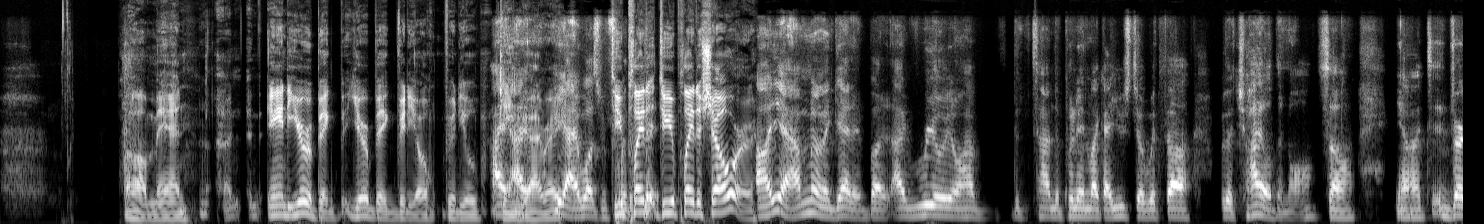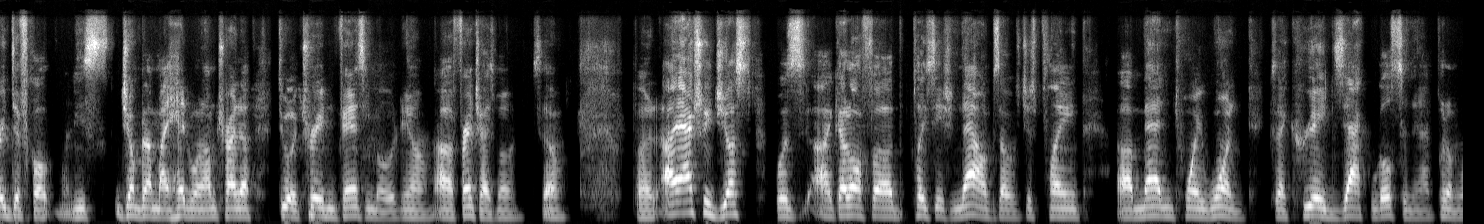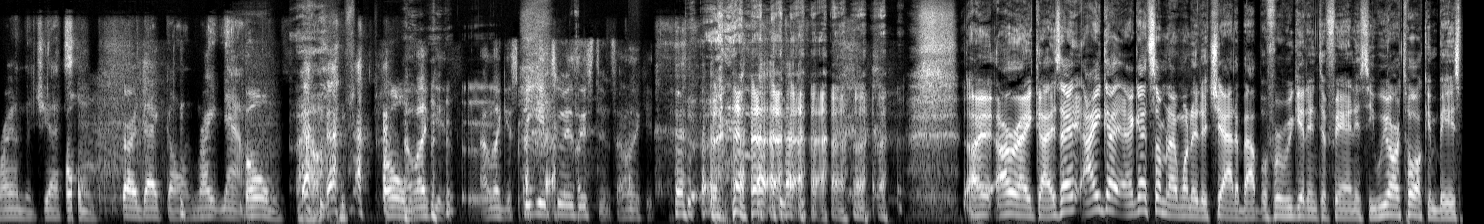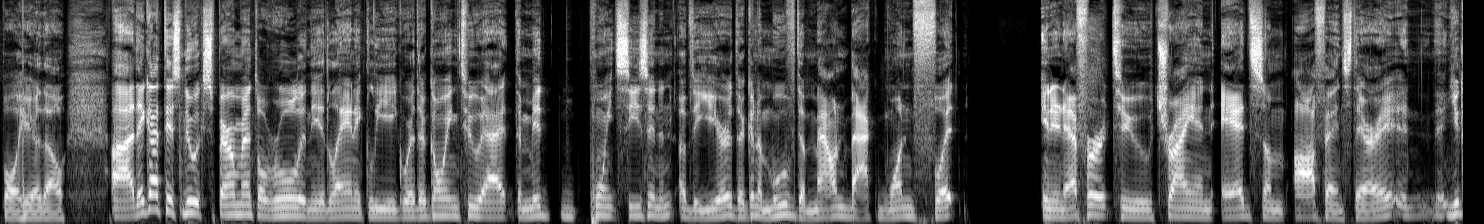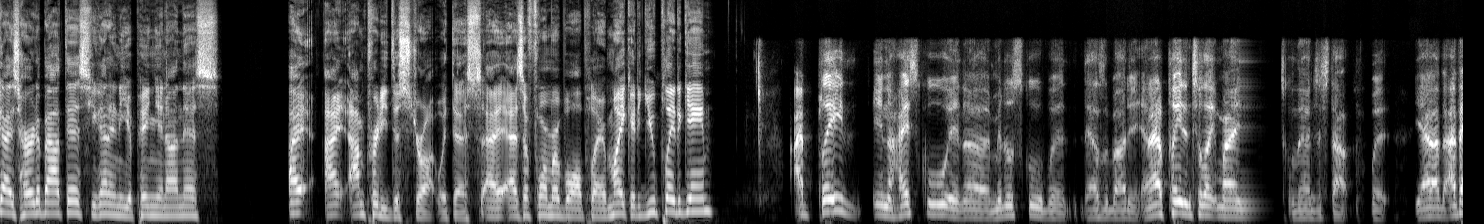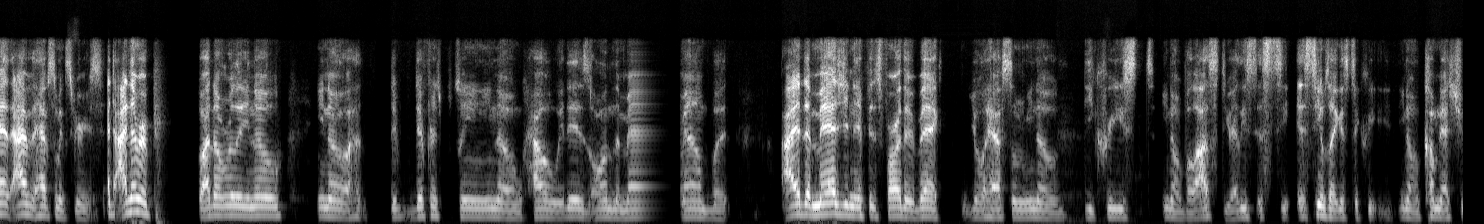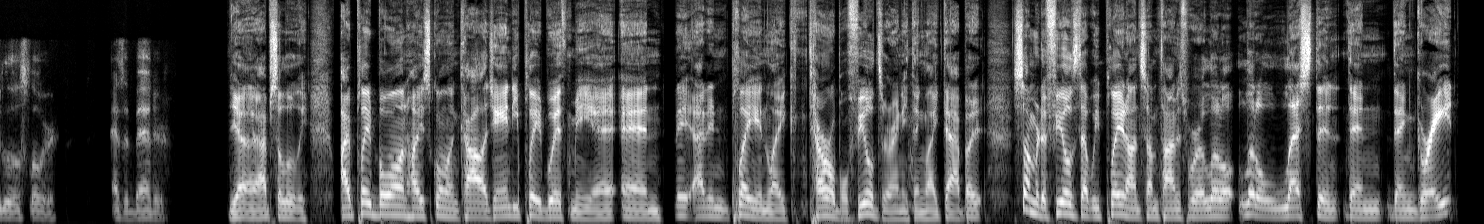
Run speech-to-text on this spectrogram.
Oh man, uh, Andy, you're a big you're a big video video game I, I- guy, right? Yeah, I was. Do you play the? Do you play the show or? Uh, yeah, I'm gonna get it, but I really don't have the time to put in like I used to with uh with a child and all. So you know, it's, it's very difficult when he's jumping on my head when I'm trying to do a trade in fancy mode, you know, uh, franchise mode. So, but I actually just was I got off uh, PlayStation now because I was just playing. Uh, Madden 21 because I created Zach Wilson and I put him right on the Jets. Boom. Started that going right now. Boom. I Boom. like it. I like it. Speak it to existence. I like it. all, right, all right, guys. I, I got I got something I wanted to chat about before we get into fantasy. We are talking baseball here, though. Uh, they got this new experimental rule in the Atlantic League where they're going to at the midpoint season of the year they're going to move the mound back one foot in an effort to try and add some offense there. You guys heard about this? You got any opinion on this? I, I I'm pretty distraught with this I, as a former ball player. Micah, did you play the game? I played in high school and uh, middle school, but that was about it. And I played until like my school, then I just stopped. But yeah, I've, I've had I have some experience. I, I never, I don't really know, you know, the difference between you know how it is on the mound. But I'd imagine if it's farther back, you'll have some, you know, decreased, you know, velocity. Or at least it, seems like it's decre- you know, coming at you a little slower as a batter. Yeah, absolutely. I played ball in high school and college. Andy played with me, and they- I didn't play in like terrible fields or anything like that. But some of the fields that we played on sometimes were a little little less than than than great.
